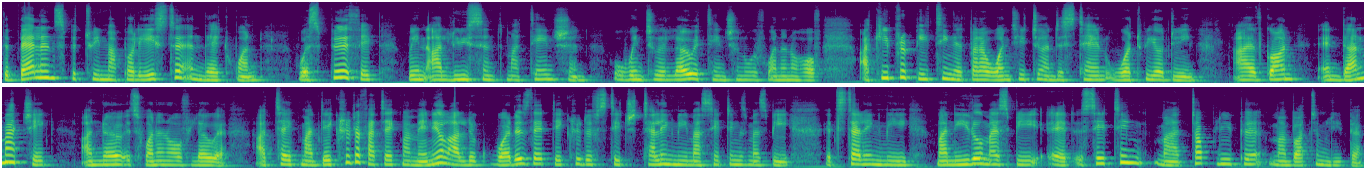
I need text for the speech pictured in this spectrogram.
the balance between my polyester and that one was perfect when I loosened my tension or went to a lower tension with one and a half. I keep repeating it, but I want you to understand what we are doing. I have gone and done my check. I know it's one and a half lower. I take my decorative, I take my manual, I look what is that decorative stitch telling me my settings must be. It's telling me my needle must be at a setting, my top looper, my bottom looper.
